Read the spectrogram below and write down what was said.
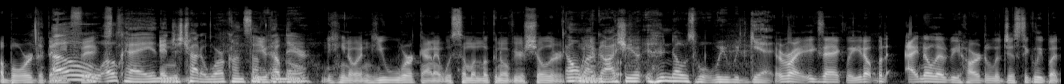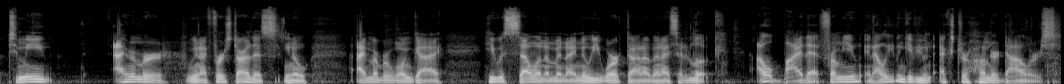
a board that they fix. Oh, need fixed. okay, and then just try to work on you something help there. Them, you know, and you work on it with someone looking over your shoulder. Oh my you- gosh, you know, who knows what we would get? Right, exactly. You know, but I know that would be hard to logistically, but to me, I remember when I first started this, you know, I remember one guy, he was selling them and I knew he worked on them and I said, "Look, I will buy that from you and I'll even give you an extra $100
